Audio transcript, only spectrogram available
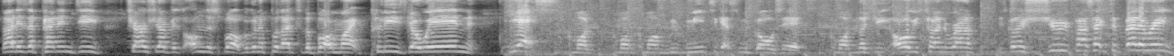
That is a pen indeed. Cheryshev is on the spot. We're gonna put that to the bottom right. Please go in. Yes! Come on, come on, come on. We need to get some goals here. Come on, Nudgy. Oh, he's turned around. He's gonna shoot past Hector Bellerin.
